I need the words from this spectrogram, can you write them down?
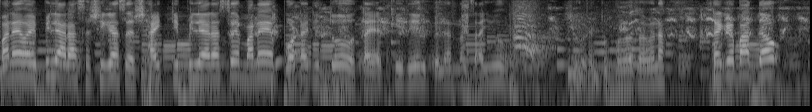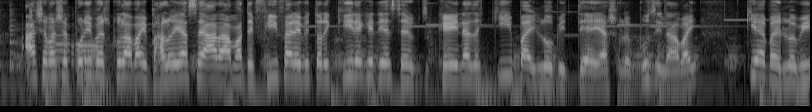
মানে ভাই প্লেয়ার আছে, ঠিক আছে, ষাটটি প্লেয়ার আছে মানে পটাটি তো তাই আর কি রেল প্লেয়ার না, যাই হোক। এটা তো বলা যাবে না। তাকে বাদ দাও। আশেপাশে পরিবেশগুলা ভাই ভালোই আছে, আর আমাদের ফ্রি ফায়ারের ভিতরে কি রেখে দিয়েছে, কে না যে কি পাই লবি দেয়, আসলে বুঝি না ভাই। কি আর ভাই লবি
